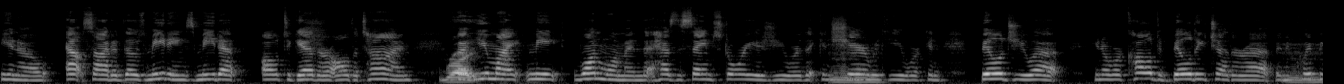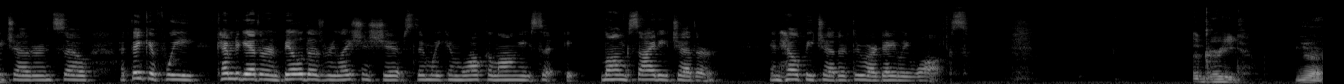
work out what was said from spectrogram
you know outside of those meetings meet up all together all the time right. but you might meet one woman that has the same story as you or that can mm-hmm. share with you or can build you up you know we're called to build each other up and equip mm-hmm. each other. And so i think if we come together and build those relationships then we can walk along each, alongside each other and help each other through our daily walks. Agreed. Yeah.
